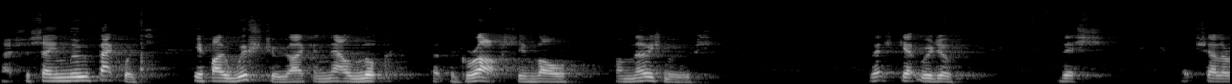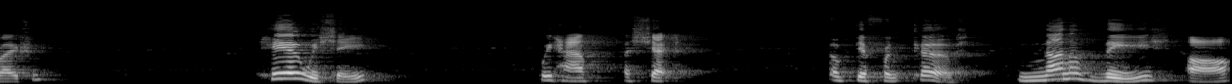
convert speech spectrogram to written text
That's the same move backwards. If I wish to, I can now look at the graphs involved on those moves. Let's get rid of this acceleration. Here we see we have a set of different curves. None of these are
